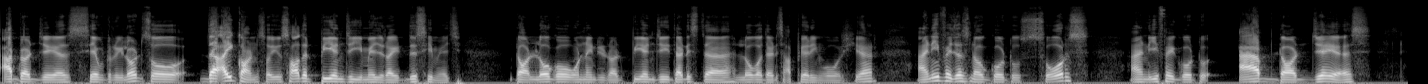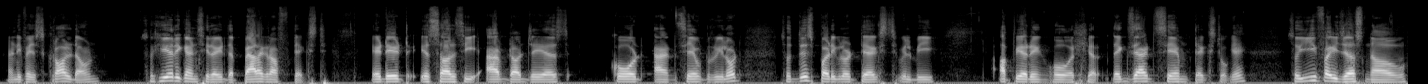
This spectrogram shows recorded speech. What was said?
app.js save to reload. So the icon so you saw that png image right? This image dot logo 190.png that is the logo that is appearing over here. And if I just now go to source and if I go to app.js and if I scroll down so here you can see right the paragraph text. Edit src app.js code and save to reload. So this particular text will be appearing over here. The exact same text okay? So if I just now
